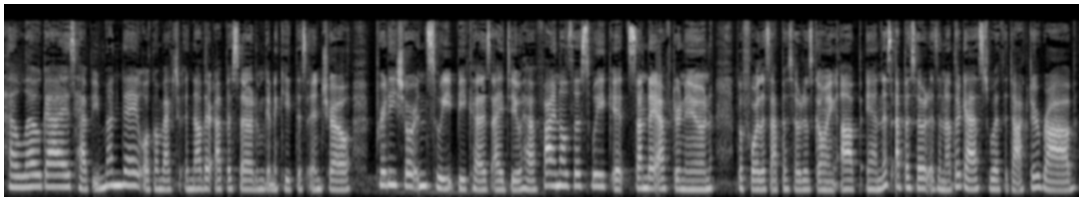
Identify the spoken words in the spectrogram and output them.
Hello, guys. Happy Monday. Welcome back to another episode. I'm going to keep this intro pretty short and sweet because I do have finals this week. It's Sunday afternoon before this episode is going up. And this episode is another guest with Dr. Rob.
